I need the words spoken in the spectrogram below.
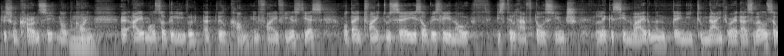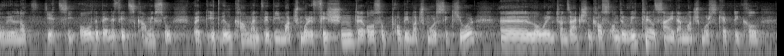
digital currency, not coin. Uh, I am also a believer that will come in five years. Yes, what I try to say is obviously, you know, we still have those huge legacy environment. They need to migrate as well, so we will not yet see all the benefits coming through, but it will come and will be much more efficient, uh, also probably much more secure, uh, lowering transaction costs. On the retail side, I'm much more skeptical uh,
